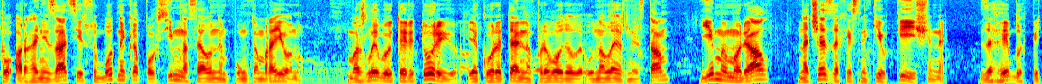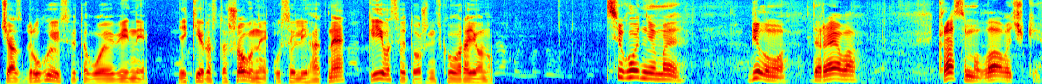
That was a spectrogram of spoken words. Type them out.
по організації суботника по всім населеним пунктам району. Важливою територією, яку ретельно приводили у належний стан, є меморіал на честь захисників Київщини, загиблих під час Другої світової війни, який розташований у селі Гатне Києво-Святошинського району. Сьогодні ми білимо дерева, красимо лавочки,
